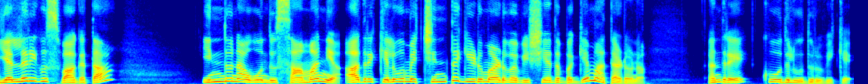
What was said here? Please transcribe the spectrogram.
ಎಲ್ಲರಿಗೂ ಸ್ವಾಗತ. ಇಂದು ನಾವು ಒಂದು ಸಾಮಾನ್ಯ ಆದರೆ ಕೆಲವೊಮ್ಮೆ ಚಿಂತೆಗೀಡು ಮಾಡುವ ವಿಷಯದ ಬಗ್ಗೆ ಮಾತಾಡೋಣ. ಅಂದ್ರೆ ಕೂದಲು ಉದುರುವಿಕೆ.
